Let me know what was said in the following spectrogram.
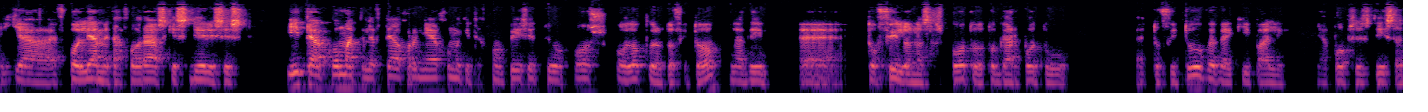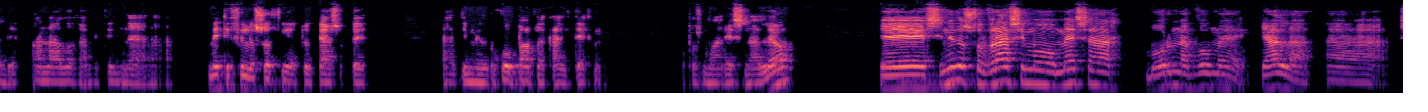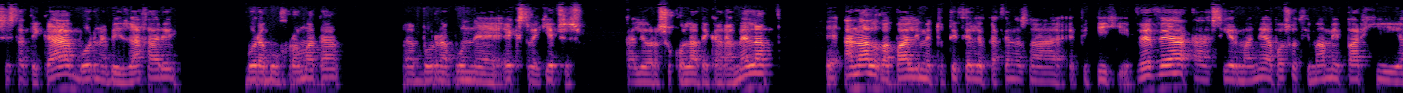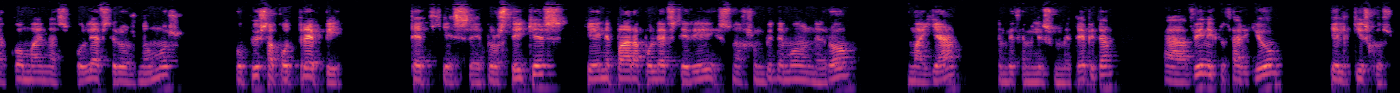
για ευκολία μεταφοράς και συντήρησης, είτε ακόμα τελευταία χρόνια έχουμε και τη χρησιμοποίηση του ως ολόκληρο το φυτό, δηλαδή ε, το φύλλο να σας πω, το, τον καρπό του, ε, του φυτού. Βέβαια εκεί πάλι οι απόψεις δίστανται ανάλογα με, την, ε, με τη φιλοσοφία του εκάστοτε ε, δημιουργού παύλα καλλιτέχνη, όπως μου αρέσει να λέω. Ε, συνήθως στο βράσιμο μέσα μπορούν να βγούμε και άλλα α, συστατικά, μπορεί να μπει ζάχαρη, μπορεί να μπουν χρώματα, μπορεί να μπουν έξτρα γεύσεις, καλή ώρα σοκολάτα ή καραμέλα. Ε, ανάλογα πάλι με το τι θέλει ο καθένας να επιτύχει. Βέβαια, στη Γερμανία, από όσο θυμάμαι, υπάρχει ακόμα ένας πολύ αυστηρός νόμος, ο οποίος αποτρέπει τέτοιες ε, προσθήκες και είναι πάρα πολύ αυστηρή στο να χρησιμοποιείται μόνο νερό, μαγιά, την οποία θα μιλήσουμε μετέπειτα, βίνη κρυθαριού και ελκύσκος.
